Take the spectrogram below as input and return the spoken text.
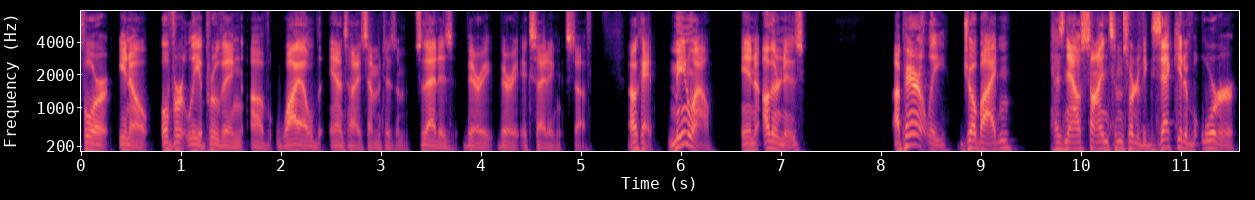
for, you know, overtly approving of wild anti-Semitism. So that is very, very exciting stuff. Okay. Meanwhile, in other news, apparently Joe Biden has now signed some sort of executive order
